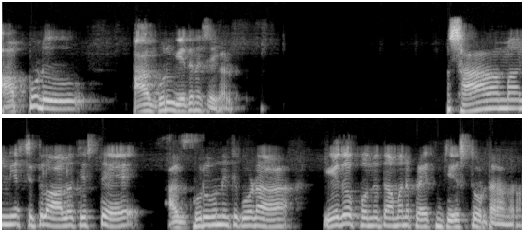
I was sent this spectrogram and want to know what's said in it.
అప్పుడు ఆ గురువు ఏదైనా చేయగలడు. సామాన్య స్థితిలో ఆలోచిస్తే ఆ గురువు నుంచి కూడా ఏదో పొందుతామని ప్రయత్నం చేస్తూ ఉంటారు అందరూ.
